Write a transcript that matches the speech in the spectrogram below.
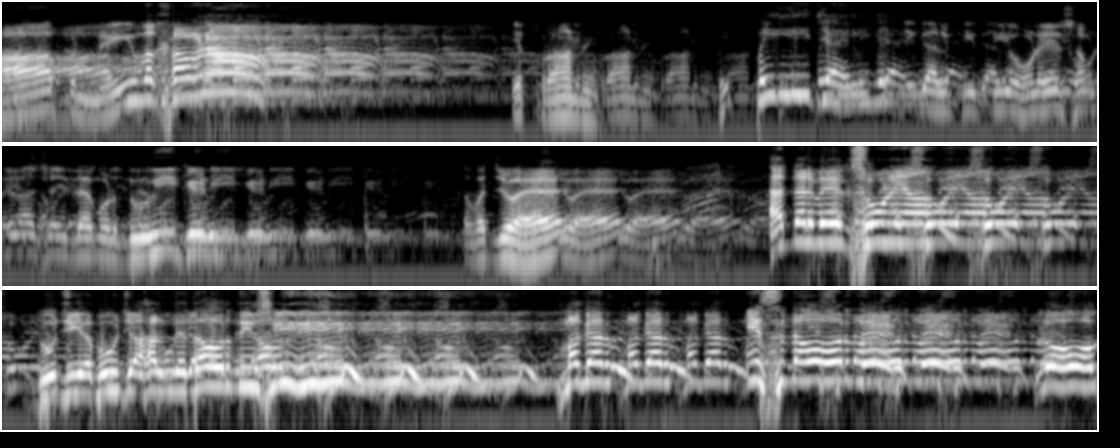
آپ نہیں وکھاونا. یہ قرآن ہے۔ پہلی جاہلیت کی گل کی ہوں یہ سمجھنا چاہیے مڑ دوئی کیڑی؟ توجہ ہے۔ ادر ویگ سونے دوجی ابو جہل دے دور دی سی۔ مگر مگر مگر اس دور دے لوگ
